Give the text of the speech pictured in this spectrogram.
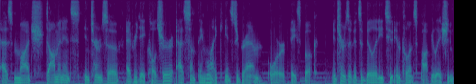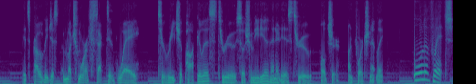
as much dominance in terms of everyday culture as something like Instagram or Facebook in terms of its ability to influence a population. It's probably just a much more effective way to reach a populace through social media than it is through culture, unfortunately. All of which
